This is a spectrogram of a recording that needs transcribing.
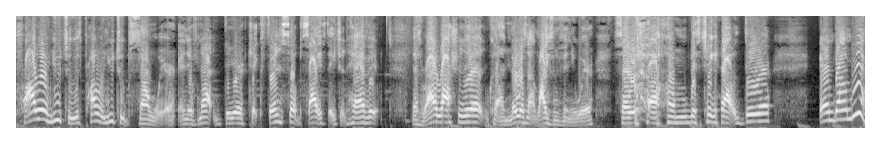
probably on YouTube. It's probably on YouTube somewhere. And if not there, check Fansub sites. They should have it. That's where I watch it at because I know it's not licensed anywhere. So um, just check it out there. And um, yeah,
